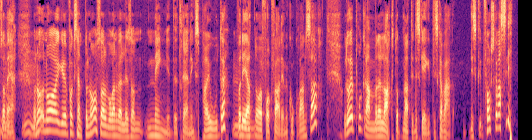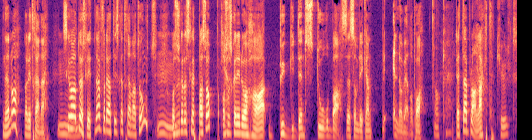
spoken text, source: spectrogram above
som er. Og nå, nå for eksempel nå så har det vært en veldig sånn mengdetreningsperiode. Fordi at nå er folk ferdige med konkurranser. Og da er programmene lagt opp med at det skal egentlig skal være de skal, Folk skal være slitne nå når de trener. De skal være dødslitne fordi at de skal trene tungt. Mm. Og så skal det slippes opp, og så skal de da ha bygd en stor base som de kan bli enda bedre på. Okay. Dette er planlagt. kult.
